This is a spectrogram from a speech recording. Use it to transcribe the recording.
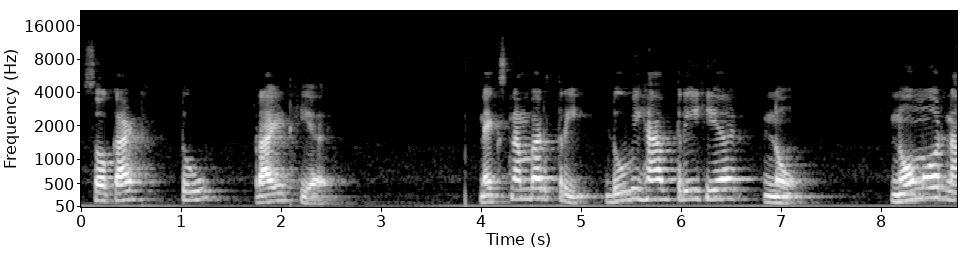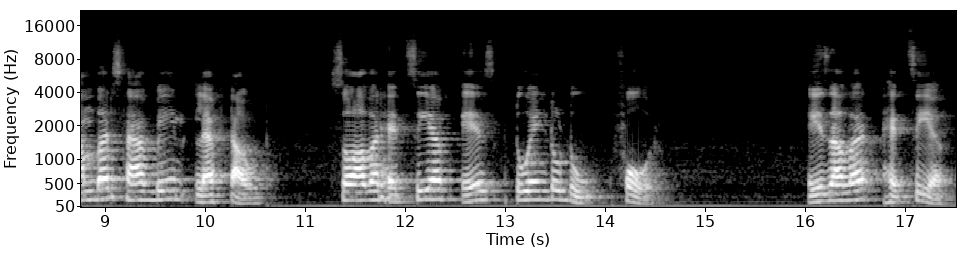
So cut 2 right here. Next number 3. Do we have 3 here? No. No more numbers have been left out. So our HCF is 2 into 2, 4 is our HCF.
